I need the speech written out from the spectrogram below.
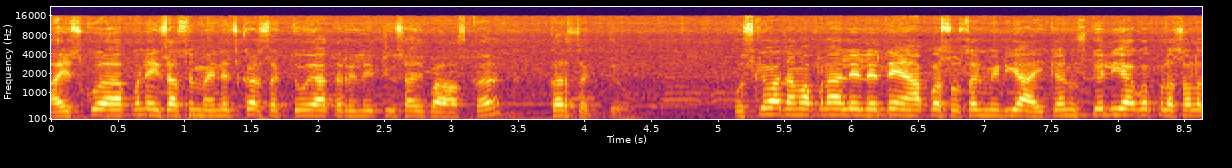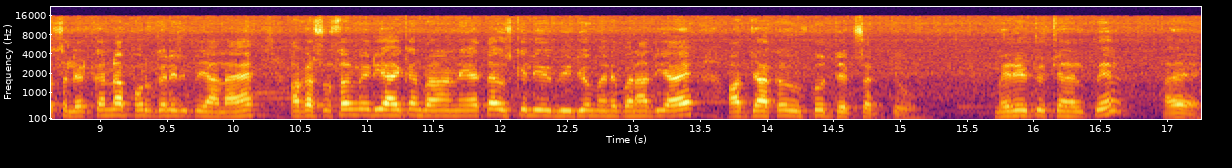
और इसको अपने हिसाब से मैनेज कर सकते हो, या तो रिलेटिव साइज़ बढ़ा कर सकते हो। उसके बाद हम अपना ले लेते हैं यहाँ पर सोशल मीडिया आइकन उसके लिए आपको प्लस वाला सेलेक्ट करना फोर गैलरी पे जाना है। अगर सोशल मीडिया आइकन बनाना नहीं आता है उसके लिए वीडियो मैंने बना दिया है। आप जाकर उसको देख सकते हो। मेरे यूट्यूब चैनल पे है।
